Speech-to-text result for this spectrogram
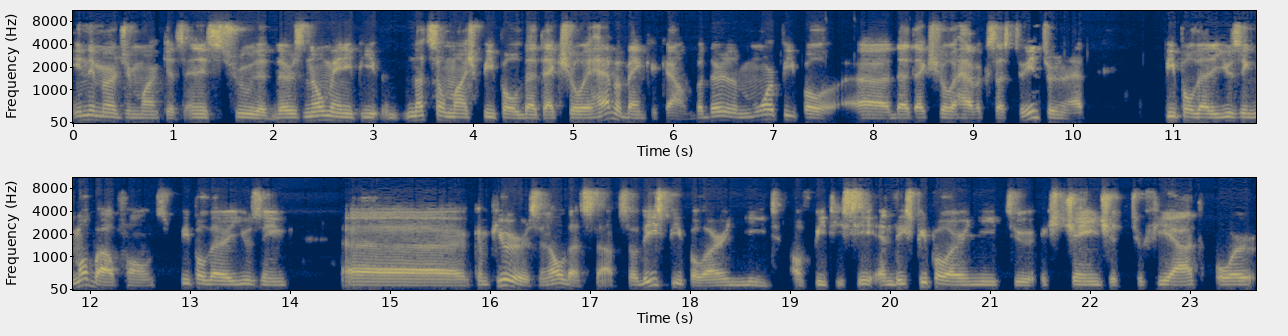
in emerging markets and it's true that there's no many people not so much people that actually have a bank account but there are more people uh, that actually have access to internet people that are using mobile phones people that are using uh, computers and all that stuff. So these people are in need of btc and these people are in need to exchange it to fiat or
